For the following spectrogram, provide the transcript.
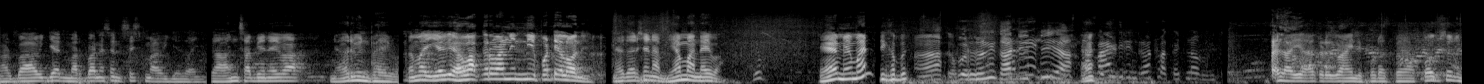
મારા આવી ગયા ને છે ને સચમાં આવી ગયા હંસાબેન આવ્યા ને અરવિંદભાઈ આવ્યા. તમારે એવી હવા કરવાની નહીં પટેલો ને અત્યારે છે ને મહેમાન આવ્યા. હે મહેમાન? ની ખબર? હા ખબર નથી કાઢી હતી એલા એ આગળ આઈલી પડત ભાઈ પગ છે ને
